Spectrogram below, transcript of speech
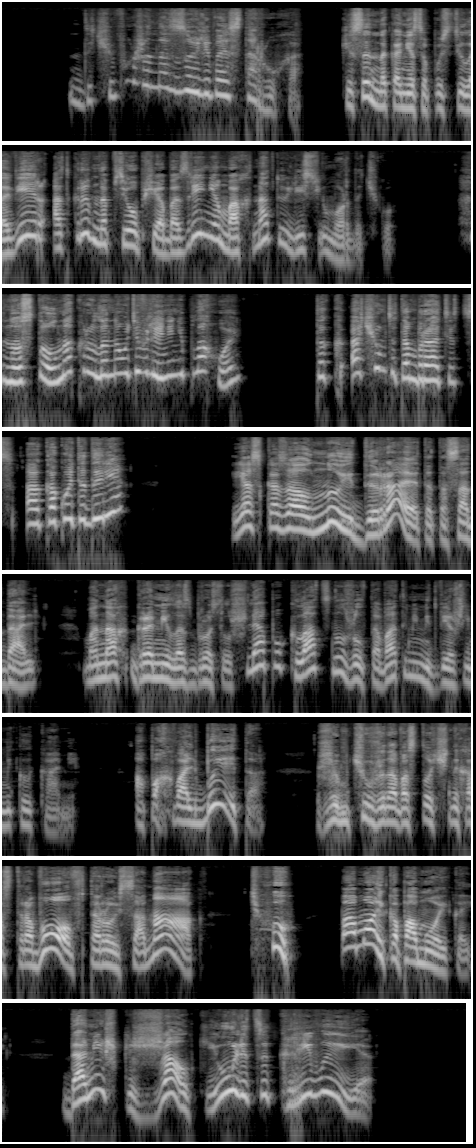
— Да чего же назойливая старуха? Кисен наконец опустила веер, открыв на всеобщее обозрение мохнатую лисью мордочку но стол накрыла на удивление неплохой. Так о чем ты там, братец? О какой-то дыре? Я сказал, ну и дыра этот осадаль. Монах громила сбросил шляпу, клацнул желтоватыми медвежьими клыками. А похвальбы-то! Жемчужина восточных островов, второй санак! Тьфу! Помойка помойкой! Домишки жалкие, улицы кривые.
